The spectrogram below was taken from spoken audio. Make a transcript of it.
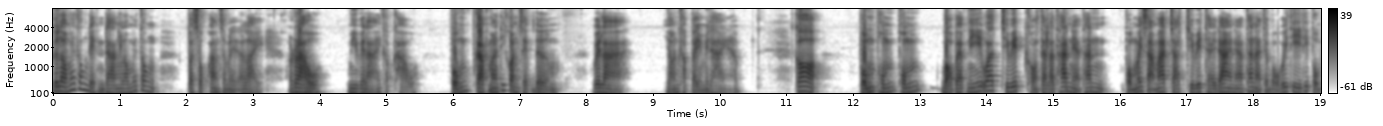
คือเราไม่ต้องเด่นดัง เราไม่ต้องประสบความสำเร็จอะไร เรามีเวลาให้กับเขา ผมกลับมาที่คอนเซปต์เดิม เวลาย้อนกลับไปไม่ได้นะครับ ก็ผมผมผมบอกแบบนี้ว่าชีวิตของแต่ละท่านเนี่ยท่านผมไม่สามารถจัดชีวิตใครได้นะครับ ท่านอาจจะบอกวิธีที่ผม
